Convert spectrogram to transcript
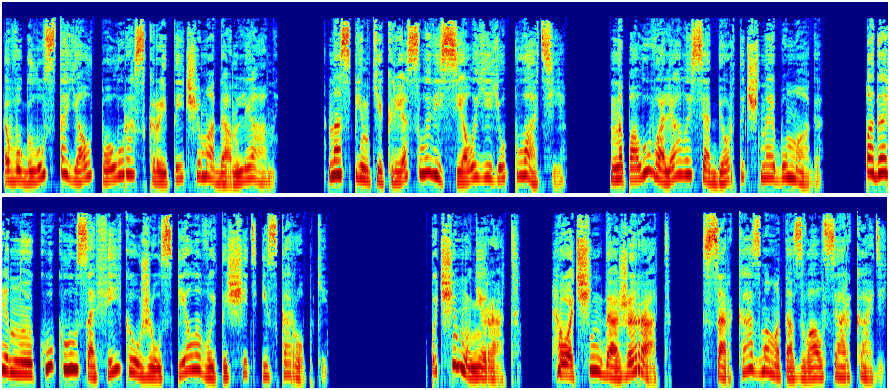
В углу стоял полураскрытый чемодан Лианы. На спинке кресла висело ее платье. На полу валялась оберточная бумага. Подаренную куклу Софийка уже успела вытащить из коробки. «Почему не рад? Очень даже рад», — с сарказмом отозвался Аркадий.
